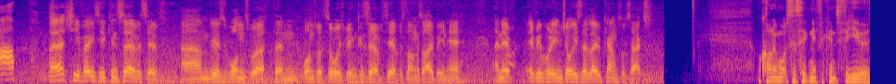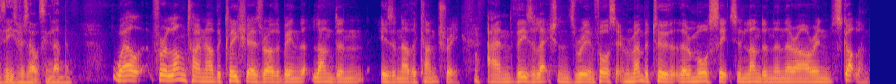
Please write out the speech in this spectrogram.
up. I actually voted Conservative um, because Wandsworth, and Wandsworth's always been Conservative as long as I've been here, and ev- everybody enjoys the low council tax. Well, Colin, what's the significance for you of these results in London? Well, for a long time now, the cliche has rather been that London is another country, and these elections reinforce it. remember, too, that there are more seats in London than there are in Scotland.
